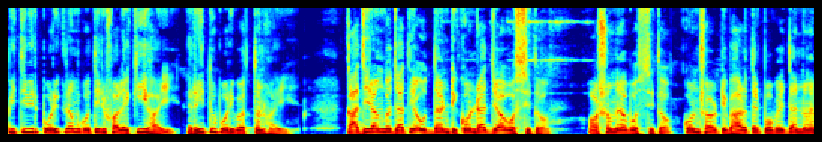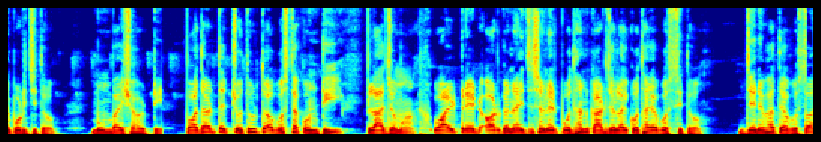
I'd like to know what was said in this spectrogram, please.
পৃথিবীর পরিক্রম গতির ফলে কি হয়? ঋতু পরিবর্তন হয়। কাজিরাঙ্গ জাতীয় উদ্যানটি কোন রাজ্যে অবস্থিত? অসমে অবস্থিত। কোন শহরটি ভারতের প্রবেশদ্বার নামে পরিচিত? মুম্বাই শহরটি। পদার্থের চতুর্থ অবস্থা কোনটি? প্লাজমা। ওয়ার্ল্ড ট্রেড অর্গানাইজেশনের প্রধান কার্যালয় কোথায় অবস্থিত? জেনেভাতে অবস্থিত।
